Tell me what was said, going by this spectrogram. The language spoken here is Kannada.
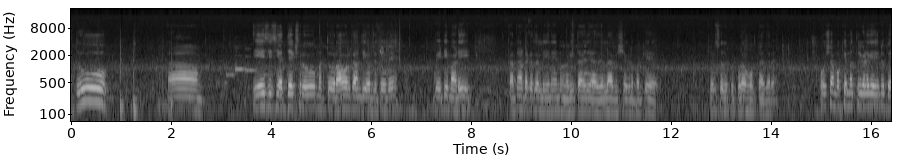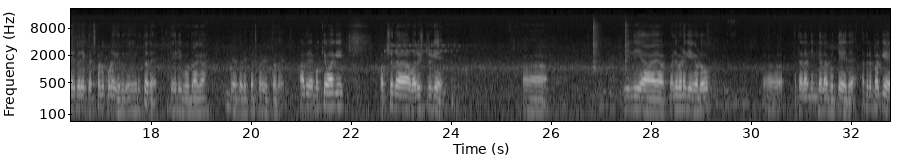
ಅದು ಎ ಸಿ ಸಿ ಅಧ್ಯಕ್ಷರು ಮತ್ತು ರಾಹುಲ್ ಗಾಂಧಿಯವ್ರ ಜೊತೆಗೆ ಭೇಟಿ ಮಾಡಿ ಕರ್ನಾಟಕದಲ್ಲಿ ಏನೇನು ನಡೀತಾ ಇದೆ, ಅದೆಲ್ಲ ವಿಷಯಗಳ ಬಗ್ಗೆ ತಿಳಿಸೋದಕ್ಕೂ ಕೂಡ ಹೋಗ್ತಾ ಇದ್ದಾರೆ. ಬಹುಶಃ ಮುಖ್ಯಮಂತ್ರಿಗಳಿಗೆ ಇನ್ನೂ ಬೇರೆ ಬೇರೆ ಕೆಲಸಗಳು ಕೂಡ ಇರ್, ಇರ್ತದೆ. ದೆಹಲಿಗೆ ಹೋದಾಗ ಬೇರೆ ಬೇರೆ ಕೆಲಸಗಳು ಇರ್ತದೆ. ಆದರೆ ಮುಖ್ಯವಾಗಿ ಪಕ್ಷದ ವರಿಷ್ಠರಿಗೆ ಇಲ್ಲಿಯ ಬೆಳವಣಿಗೆಗಳು ಅದೆಲ್ಲ ನಿಮಗೆಲ್ಲ ಗೊತ್ತೇ ಇದೆ. ಅದರ ಬಗ್ಗೆ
